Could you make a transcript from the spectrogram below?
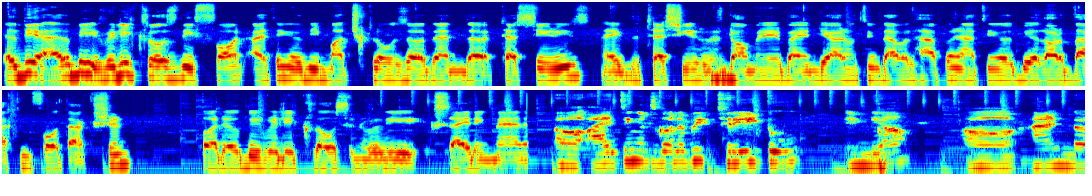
it'll be it'll be really closely fought. I think it'll be much closer than the Test series. Like the Test series was dominated by India. I don't think that will happen. I think it'll be a lot of back and forth action, but it'll be really close and really exciting, man. Uh, I think it's to be 3 2 India. Uh, and uh,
